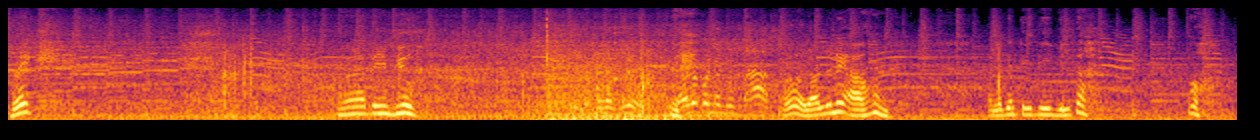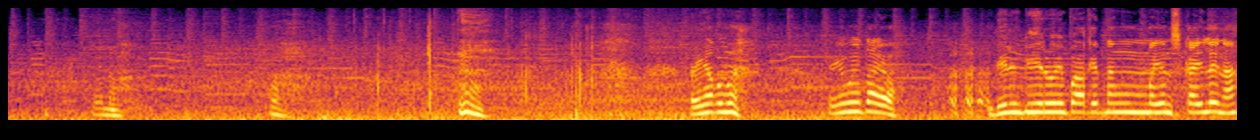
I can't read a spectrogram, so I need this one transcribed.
Break. Tingnan natin yung view. Lalo pag nandun taas. Oh, lalo na yung ahon. Talagang titigil ka. Oh. Ano. Ah. Pahinga ko muna. Pahinga muna tayo. Hindi rin biro yung packet ng Mayon Skyline ha.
